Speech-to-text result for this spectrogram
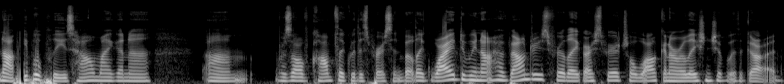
not people please? How am I to um, resolve conflict with this person? But like, why do we not have boundaries for like our spiritual walk and our relationship with God?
